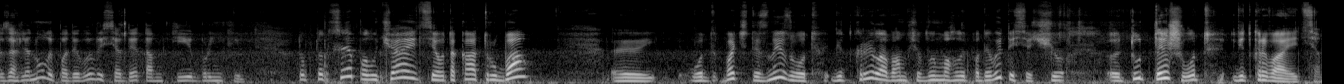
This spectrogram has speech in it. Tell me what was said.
заглянули, подивилися, де там ті бруньки. Тобто це виходить отака труба. Е, От бачите, знизу от відкрила вам, щоб ви могли подивитися, що е, тут теж от відкривається.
